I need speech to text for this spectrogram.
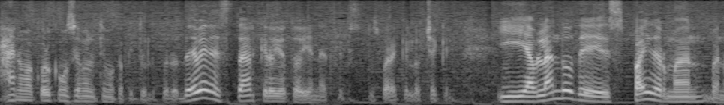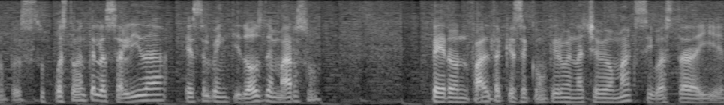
Ay, no me acuerdo cómo se llama el último capítulo, pero debe de estar, creo yo, todavía en Netflix, pues para que lo chequen. Y hablando de Spider-Man, bueno, pues supuestamente la salida es el 22 de marzo, pero falta que se confirme en HBO Max si va a estar ahí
